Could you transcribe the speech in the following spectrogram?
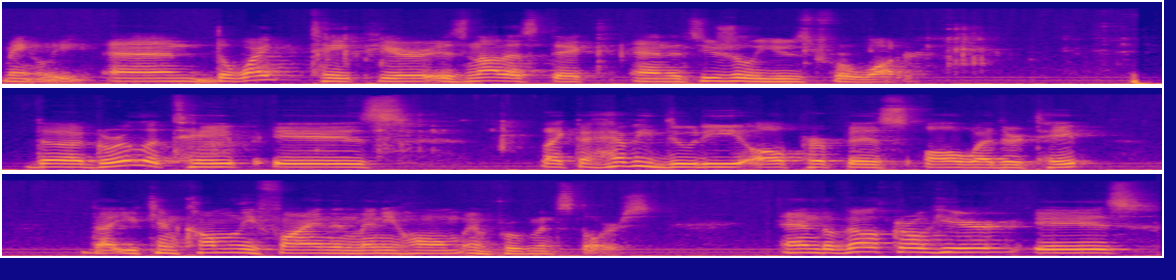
mainly. And the white tape here is not as thick and it's usually used for water. The Gorilla tape is like a heavy duty, all purpose, all weather tape that you can commonly find in many home improvement stores. And the Velcro here is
